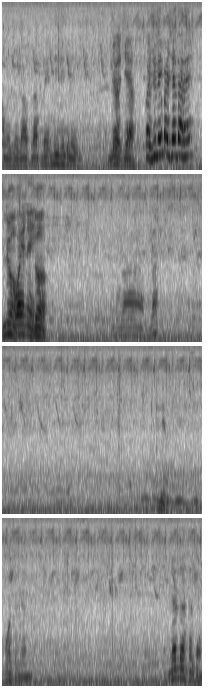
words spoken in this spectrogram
હા બોલો લાપ લાપ બીજી કે નહીં લ્યો જ્યાં. કશું નહીં પૈસા તારે? લ્યો. કોઈ નહીં. લ્યો. વાહ, વાહ. લ્યો. પાંચ હજાર. દસ હજાર.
